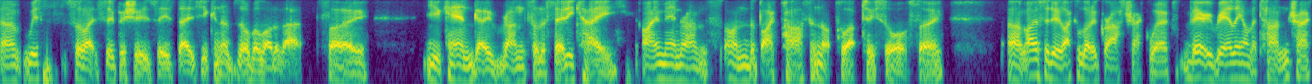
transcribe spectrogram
um, with sort of like super shoes these days, you can absorb a lot of that. So you can go run sort of 30k Ironman runs on the bike path and not pull up too sore. So um, I also do like a lot of grass track work, very rarely on the tartan track.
